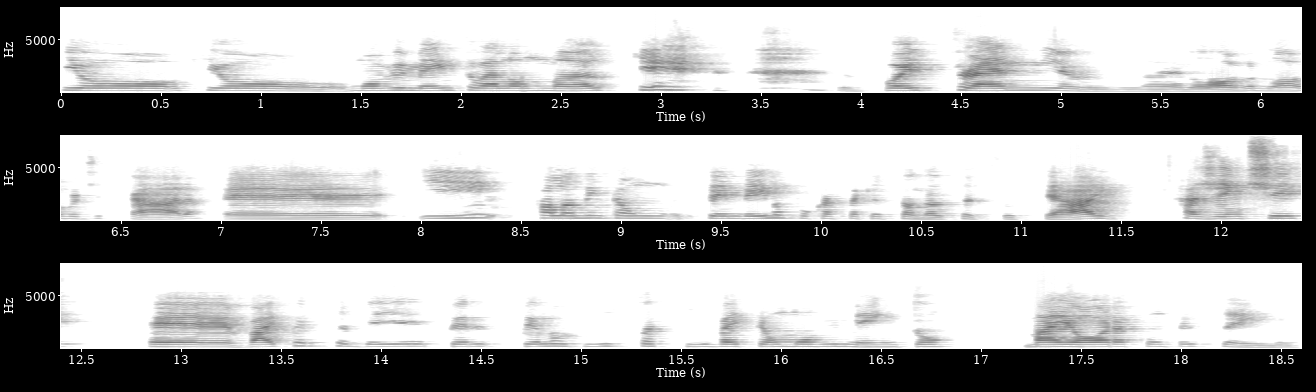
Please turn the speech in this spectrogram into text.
que, o, que o movimento Elon Musk foi trend news, né? Logo, logo de cara. É, e falando então, estendendo um pouco essa questão das redes sociais, a gente é, vai perceber, per, pelo visto aqui, vai ter um movimento maior acontecendo.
